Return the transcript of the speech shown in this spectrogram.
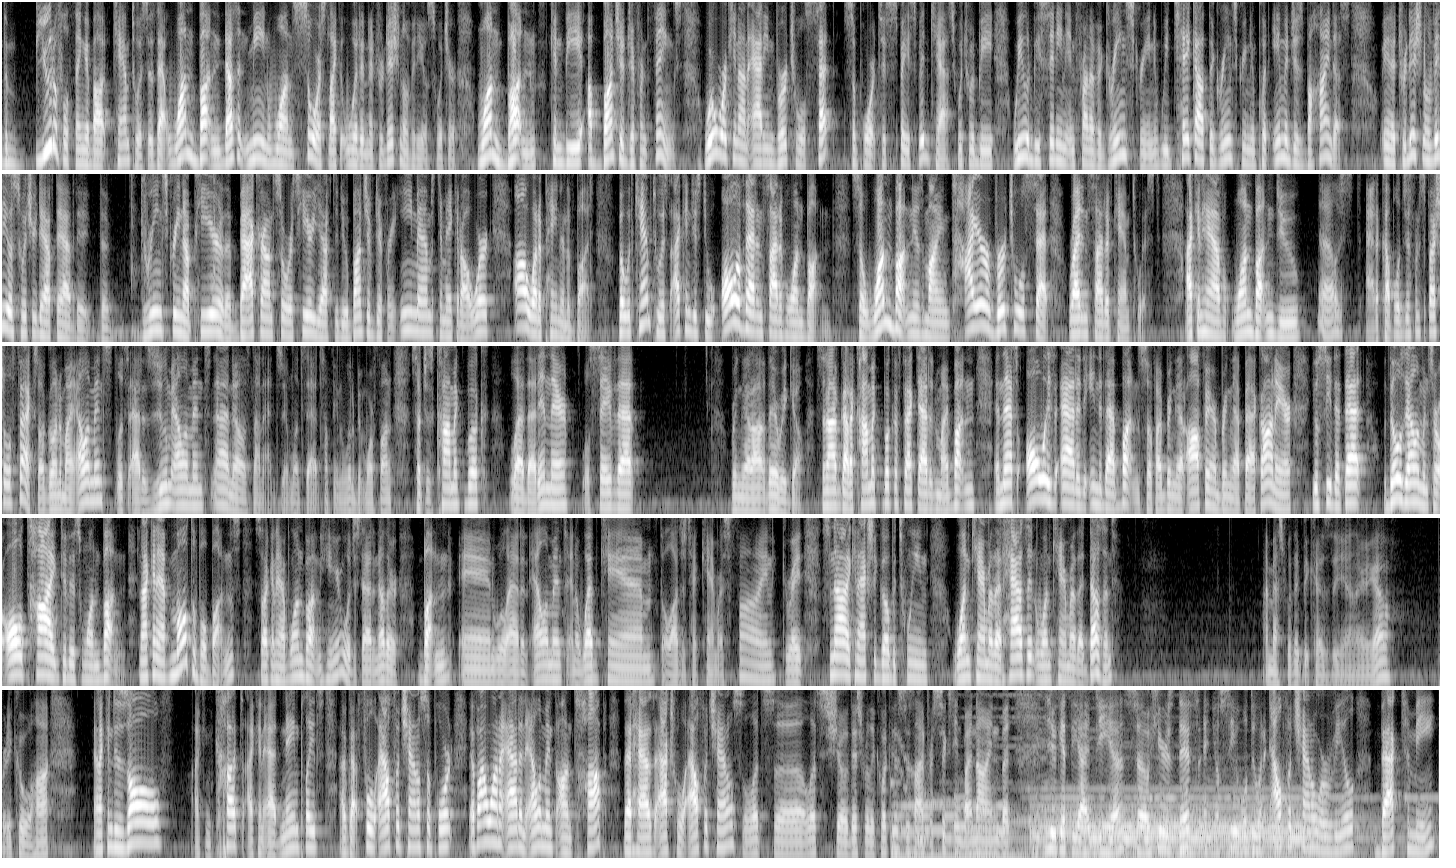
the beautiful thing about CamTwist is that one button doesn't mean one source like it would in a traditional video switcher. One button can be a bunch of different things. We're working on adding virtual set support to Space Vidcast, which would be we would be sitting in front of a green screen. We'd take out the green screen and put images behind us. In a traditional video switcher, you'd have to have the, the green screen up here, the background source here. You have to do a bunch of different emems to make it all work. Oh, what a pain in the butt. But with CamTwist, I can just do all of that inside of one button. So one button is my entire virtual set right inside of CamTwist. I can have one button do you know, just add a couple of different special effects. I'll go into my elements. Let's add a zoom element. Uh, no, let's not add zoom. Let's add something a little bit more fun, such as comic book. We'll add that in there. We'll save that bring that out. There we go. So now I've got a comic book effect added to my button, and that's always added into that button. So if I bring that off air and bring that back on air, you'll see that that those elements are all tied to this one button. And I can have multiple buttons. So I can have one button here. We'll just add another button and we'll add an element and a webcam. The Logitech camera is fine. Great. So now I can actually go between one camera that has it and one camera that doesn't. I messed with it because the, uh, there you go. Pretty cool, huh? And I can dissolve I can cut, I can add nameplates. I've got full alpha channel support. If I want to add an element on top that has actual alpha channels, so let's uh, let's show this really quick. This is designed for 16 by 9, but you get the idea. So here's this, and you'll see we'll do an alpha channel reveal back to me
